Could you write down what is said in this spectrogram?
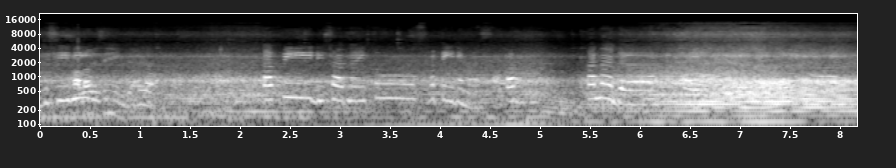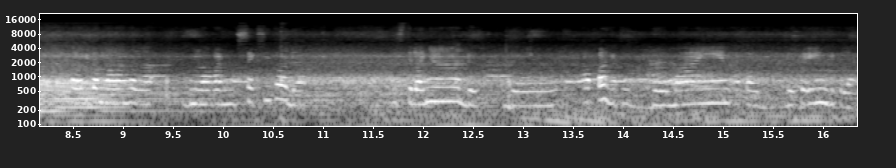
di sini Kalau di sini enggak. belum. tapi di sana itu seperti ini mas apa kan ada kayak kalau kita melawan melakukan seks itu ada istilahnya do, do apa gitu domain atau dopain gitu lah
